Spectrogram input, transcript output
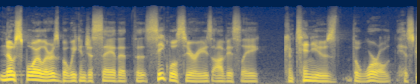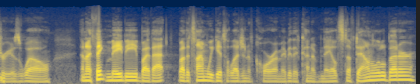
no spoilers, but we can just say that the sequel series obviously continues the world history as well. And I think maybe by that by the time we get to Legend of Korra, maybe they've kind of nailed stuff down a little better.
